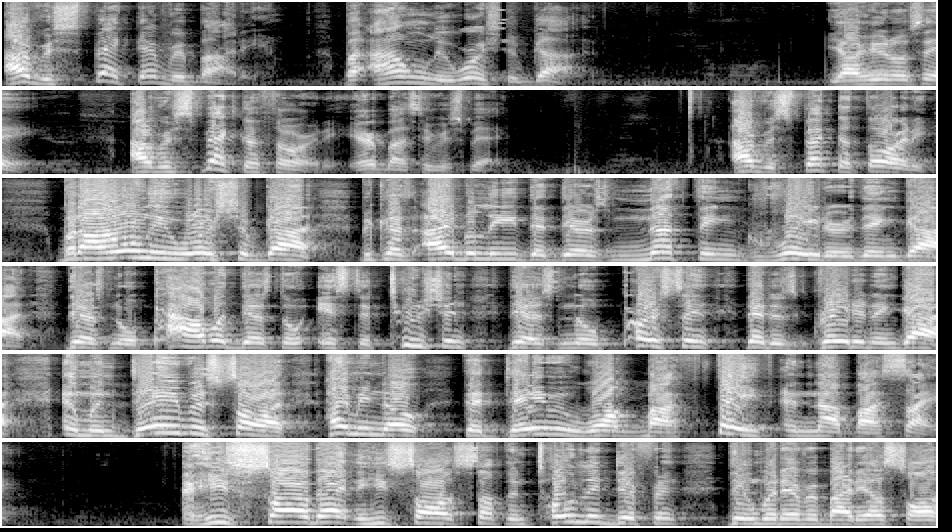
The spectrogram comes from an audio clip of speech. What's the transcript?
I respect everybody, but I only worship God. Y'all hear what I'm saying? I respect authority. Everybody say respect. I respect authority, but I only worship God because I believe that there's nothing greater than God. There's no power, there's no institution, there's no person that is greater than God. And when David saw it, how many know that David walked by faith and not by sight? And he saw that and he saw something totally different than what everybody else saw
